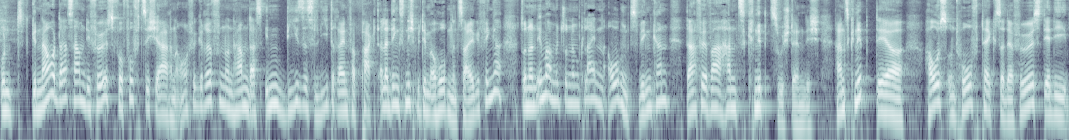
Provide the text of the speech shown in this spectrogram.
Und genau das haben die Föß vor 50 Jahren aufgegriffen und haben das in dieses Lied rein verpackt. Allerdings nicht mit dem erhobenen Zeigefinger, sondern immer mit so einem kleinen Augenzwinkern. Dafür war Hans Knipp zuständig. Hans Knipp, der Haus- und Hoftexter der Föß, der die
